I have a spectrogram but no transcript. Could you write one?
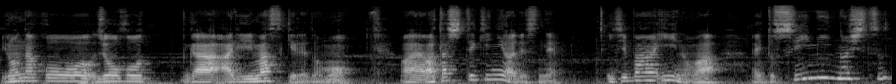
いろんなこう、情報がありますけれども、私的にはですね、一番いいのは、えっと、睡眠の質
